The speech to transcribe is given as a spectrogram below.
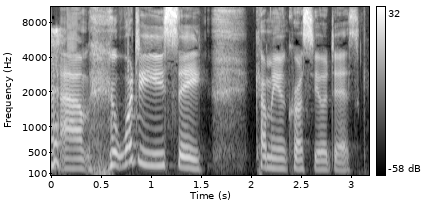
um, what do you see coming across your desk?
